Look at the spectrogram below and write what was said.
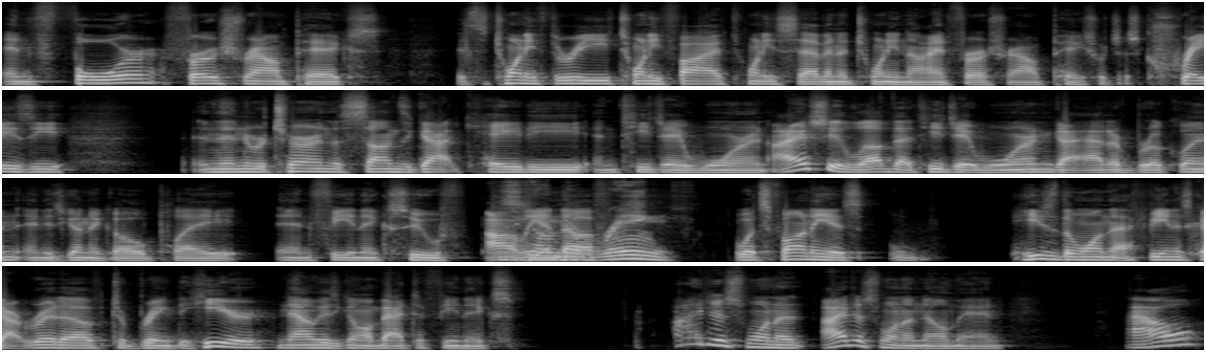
and four first round picks. It's 23, 25, 27, and 29 first round picks, which is crazy. And then in return, the Suns got KD and TJ Warren. I actually love that TJ Warren got out of Brooklyn and he's going to go play in Phoenix, who, oddly enough, ring. What's funny is he's the one that Phoenix got rid of to bring to here. Now he's going back to Phoenix. I just want to I just want to know, man, how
